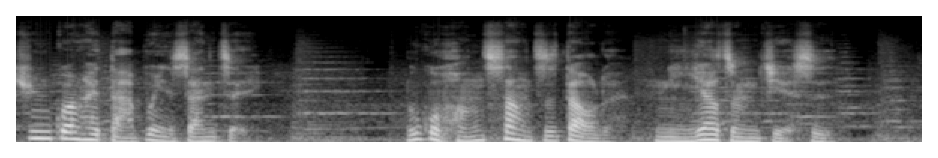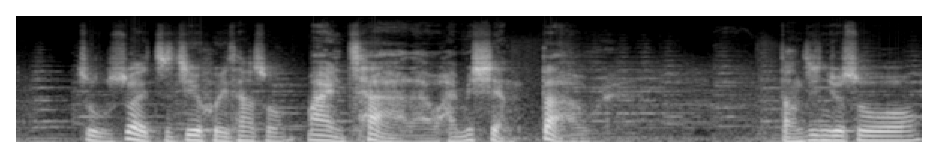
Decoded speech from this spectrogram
军官还打不赢山贼，如果皇上知道了，你要怎么解释？”主帅直接回他说：“卖差了，我还没想到。”党进就说：“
